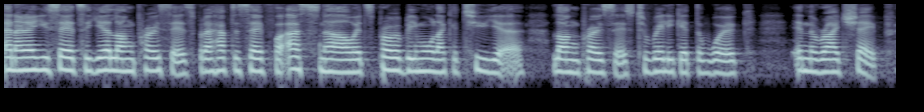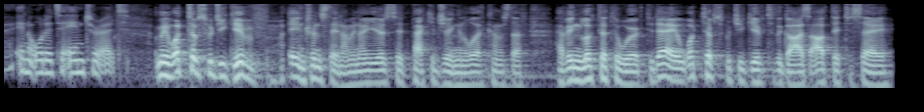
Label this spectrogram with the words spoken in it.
And I know you say it's a year long process, but I have to say for us now, it's probably more like a two year long process to really get the work in the right shape in order to enter it. I mean, what tips would you give entrants then? I mean, you said packaging and all that kind of stuff. Having looked at the work today, what tips would you give to the guys out there to say,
